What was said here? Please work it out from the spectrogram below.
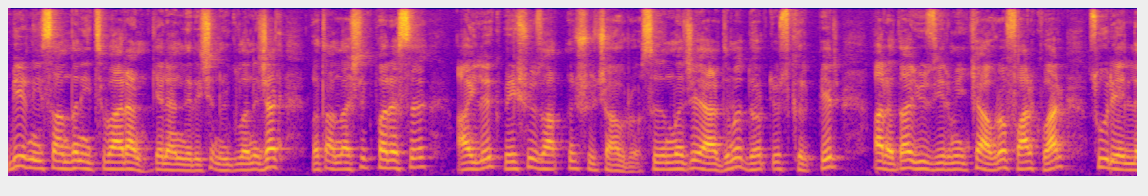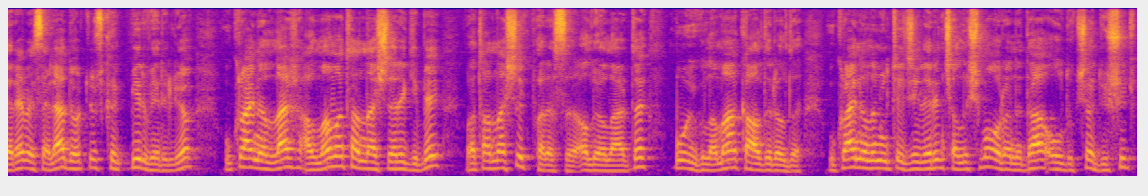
1 Nisan'dan itibaren gelenler için uygulanacak. Vatandaşlık parası aylık 563 avro. Sığınmacı yardımı 441 Arada 122 avro fark var. Suriyelilere mesela 441 veriliyor. Ukraynalılar Alman vatandaşları gibi vatandaşlık parası alıyorlardı. Bu uygulama kaldırıldı. Ukraynalı mültecilerin çalışma oranı da oldukça düşük.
